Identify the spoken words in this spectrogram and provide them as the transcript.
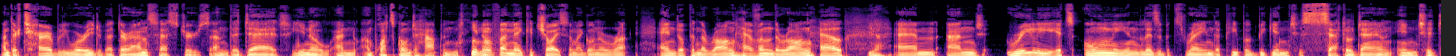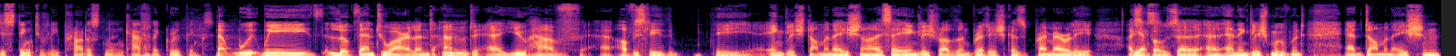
and they're terribly worried about their ancestors and the dead, you know, and, and what's going to happen. You know, if I make a choice, am I going to end up in the wrong heaven, the wrong hell? Yeah. Um, and really, it's only in Elizabeth's reign that people begin to settle down into distinctively Protestant and Catholic groupings. Now, we, we look then to Ireland, Mm-hmm. and uh, you have uh, obviously the, the English domination. And I say English rather than British because primarily, I Yes. suppose, uh, an English movement uh, domination.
